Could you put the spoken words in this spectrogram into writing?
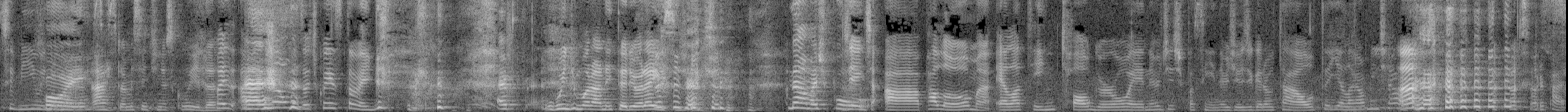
se viu. Foi. Ai, abraço. tô me sentindo excluída. Mas, ah, não, mas eu te conheço também. É- O ruim de morar no interior é isso, gente. não, mas tipo. Gente, a Paloma, ela tem tall girl energy, tipo assim, energia de garota alta, e ela realmente é alta. Se prepara.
